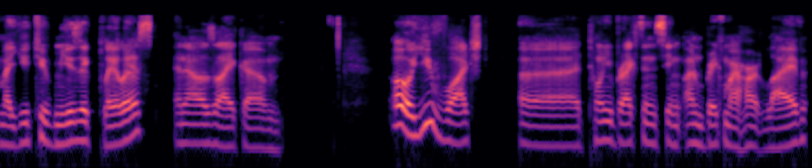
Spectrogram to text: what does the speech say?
my YouTube music playlist and I was like um oh you've watched uh Toni Braxton sing Unbreak My Heart live?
